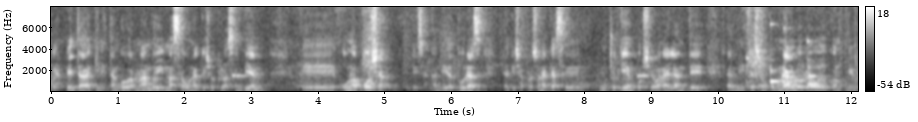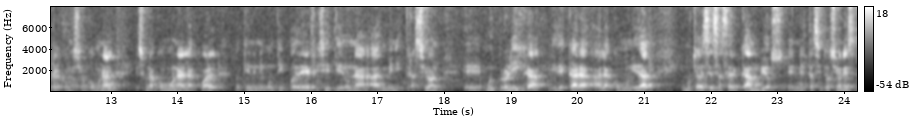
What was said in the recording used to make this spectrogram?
respeta a quienes están gobernando y más aún a aquellos que lo hacen bien. Eh, uno apoya esas candidaturas aquellas personas que hace mucho tiempo llevan adelante la administración comunal, lo hablaba hoy con miembro de la comisión comunal, es una comuna la cual no tiene ningún tipo de déficit, tiene una administración eh, muy prolija y de cara a la comunidad y muchas veces hacer cambios en estas situaciones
